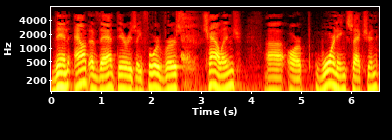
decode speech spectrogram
Then out of that there is a four verse challenge uh, or warning section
